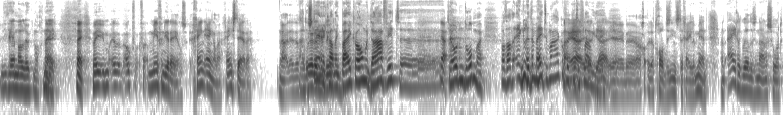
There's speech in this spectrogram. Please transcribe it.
niet helemaal lukt nog. Nee. nee, nee. Maar ook meer van die regels. Geen engelen, geen sterren. Nou, dat Nou, de sterren kan ik bijkomen, David, Ja. het Jodendom. Maar wat hadden engelen ermee te maken? Of Nou heb je ja, geen flauw idee? ja, ja, dat godsdienstige element. Want eigenlijk wilden ze naar een soort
